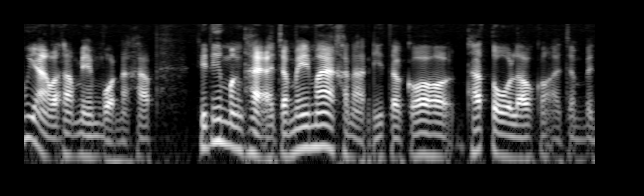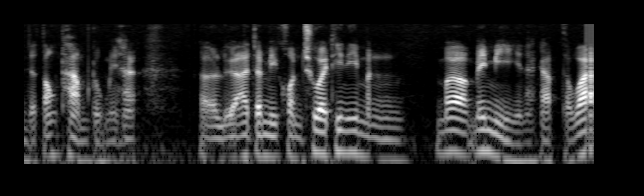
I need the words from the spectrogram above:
ทุกอย่างเราทำเองหมดนะครับที่ที่เมืองไทยอาจจะไม่มากขนาดนี้ แต่ก็ถ้าโตแล้วก็อาจจะเป็นจะต้องทำถูกไหมฮะหรืออาจจะมีคนช่วยที่นี่มันเมื่อไม่มีนะครับ แต่ว่า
